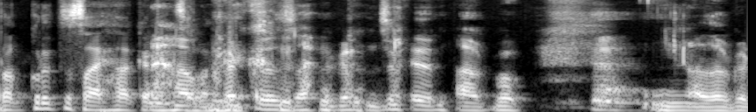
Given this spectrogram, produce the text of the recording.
ప్రకృతి సహకరించాలి. సహకరించలేదు నాకు. అదొకటి.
